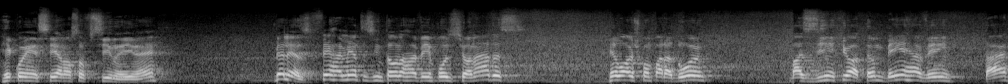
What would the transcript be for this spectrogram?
reconhecer a nossa oficina aí, né? Beleza, ferramentas então da Raven posicionadas, relógio comparador, basezinha aqui ó, também é Raven, tá?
